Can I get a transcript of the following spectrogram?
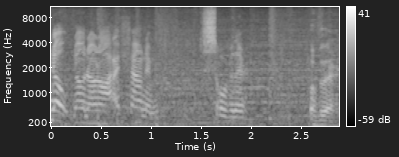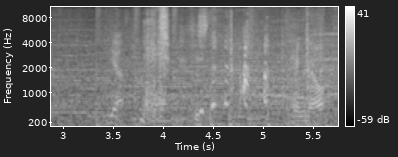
No, no, no, no. I found him. Just over there. Over there? Yeah. Just hanging out?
